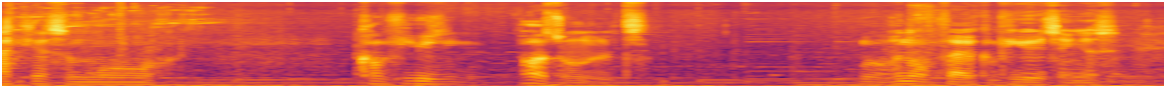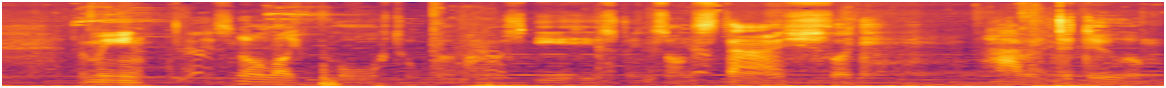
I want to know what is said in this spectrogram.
Back some more confusing puzzles. Well, not very confusing. I mean, it's not like Portal where the easiest things on just like having to do them.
